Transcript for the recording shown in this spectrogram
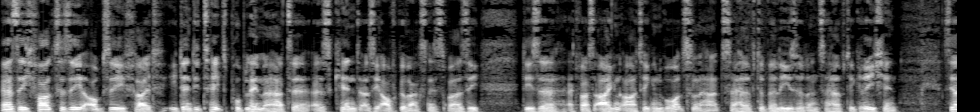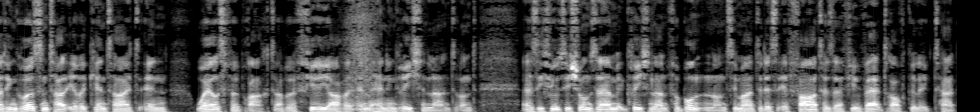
Also ich fragte sie, ob sie vielleicht Identitätsprobleme hatte als Kind, als sie aufgewachsen ist, weil sie diese etwas eigenartigen Wurzeln hat, zur Hälfte Waliserin, zur Hälfte Griechin. Sie hat den größten Teil ihrer Kindheit in Wales verbracht, aber vier Jahre immerhin in Griechenland. Und sie fühlt sich schon sehr mit Griechenland verbunden. Und sie meinte, dass ihr Vater sehr viel Wert drauf gelegt hat,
